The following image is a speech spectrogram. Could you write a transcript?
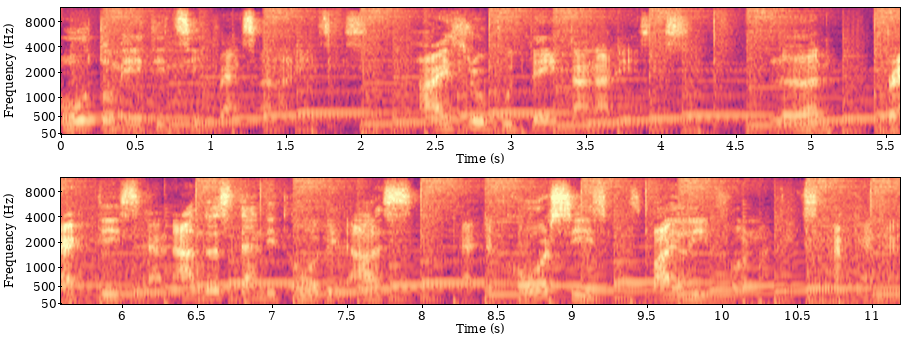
automated sequence analysis, high-throughput data analysis. Learn, practice and understand it all with us at the courses of Bioinformatics Academy.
